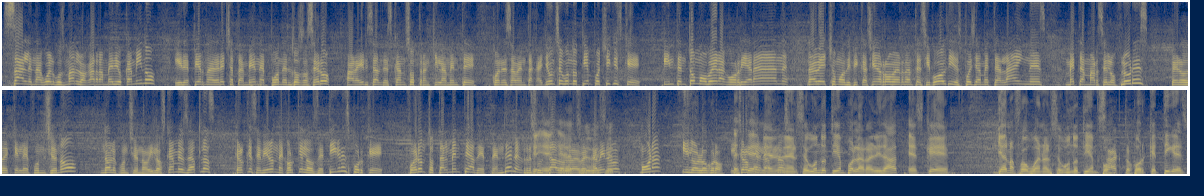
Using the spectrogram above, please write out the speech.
sale Nahuel Guzmán, lo agarra a medio camino y de pierna derecha también le pone el 2 a 0 para irse al descanso tranquilamente con esa ventaja. Y un segundo tiempo, chiquis, que intentó mover a Gorriarán, no había hecho modificaciones Robert Dante Siboldi, después ya mete a Laines, mete a Marcelo Flores, pero de que le funcionó, no le funcionó. Y los cambios de Atlas creo que se vieron mejor que los de Tigres porque fueron totalmente a defender el resultado de Benjamín. Mora y lo logró. Y es creo que, que en, el el, Atlas- en el segundo tiempo la realidad es que ya no fue bueno el segundo tiempo. Porque Tigres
